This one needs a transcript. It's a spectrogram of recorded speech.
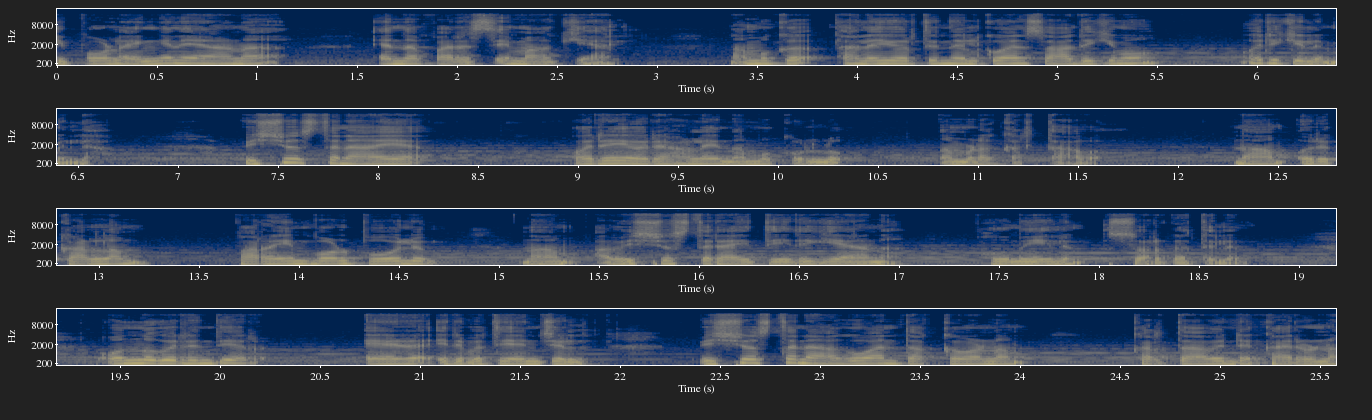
ഇപ്പോൾ എങ്ങനെയാണ് എന്ന് പരസ്യമാക്കിയാൽ നമുക്ക് തലയുയർത്തി നിൽക്കുവാൻ സാധിക്കുമോ? ഒരിക്കലുമില്ല. വിശ്വസ്തനായ ഒരേ ഒരാളെ നമുക്കുള്ളൂ നമ്മുടെ കർത്താവ്. നാം ഒരു കള്ളം പറയുമ്പോൾ പോലും നാം അവിശ്വസ്തരായി തീരുകയാണ് ഭൂമിയിലും സ്വർഗത്തിലും ഒന്ന് കുരിന്തിയർ ഏഴ് ഇരുപത്തിയഞ്ചിൽ വിശ്വസ്തനാകുവാൻ തക്കവണ്ണം കർത്താവിന്റെ കരുണ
